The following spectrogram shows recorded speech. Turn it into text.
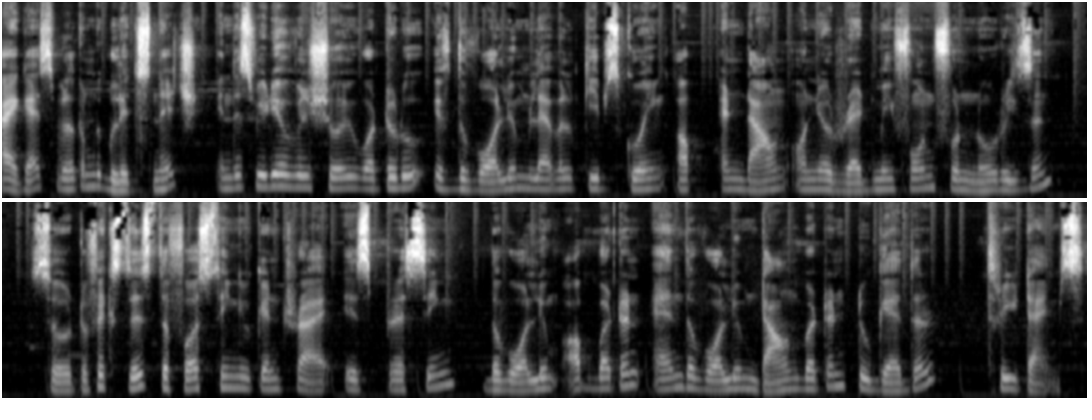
Hi guys, welcome to Glitch Snitch. In this video, we'll show you what to do if the volume level keeps going up and down on your Redmi phone for no reason. So to fix this, the first thing you can try is pressing the volume up button and the volume down button together three times.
